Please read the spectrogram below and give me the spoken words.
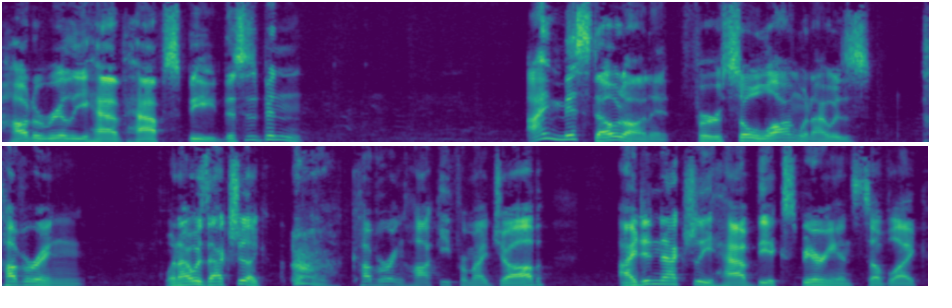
how to really have half speed. This has been. I missed out on it for so long when I was covering, when I was actually like covering hockey for my job. I didn't actually have the experience of like,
